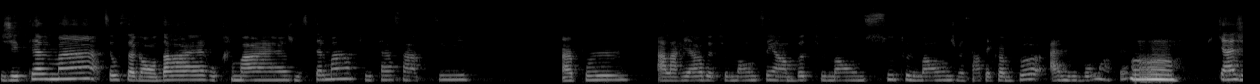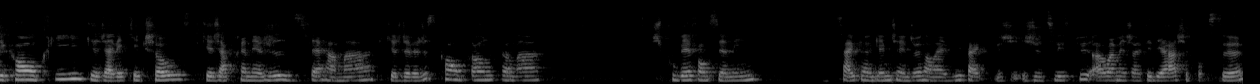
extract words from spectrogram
j'ai tellement. Tu sais, au secondaire, au primaire, je me suis tellement tout le temps sentie un peu à l'arrière de tout le monde, tu sais, en bas de tout le monde, sous tout le monde. Je me sentais comme pas à niveau, en fait. Mm. Puis quand j'ai compris que j'avais quelque chose, puis que j'apprenais juste différemment, puis que je devais juste comprendre comment je pouvais fonctionner, ça a été un game changer dans ma vie. Fait que j'utilise plus « Ah ouais, mais j'ai un TDAH, c'est pour ça. »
